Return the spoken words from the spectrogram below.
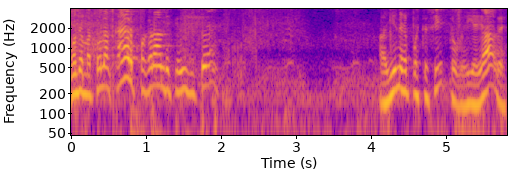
Donde mató la carpa grande que dice usted. Allí en ese puestecito, ve, y allá, ve.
